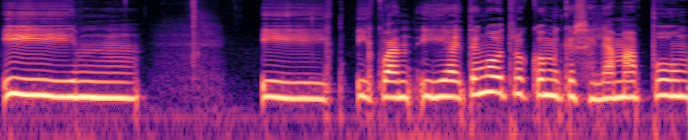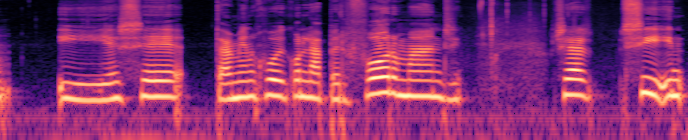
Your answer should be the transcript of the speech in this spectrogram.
Y, y, y, y tengo otro cómic que se llama Pum y ese también jugué con la performance. o sea, sí,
